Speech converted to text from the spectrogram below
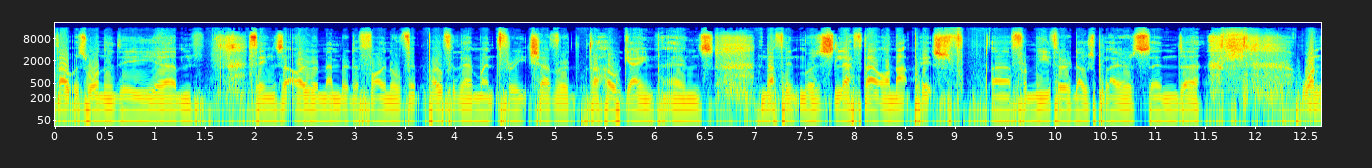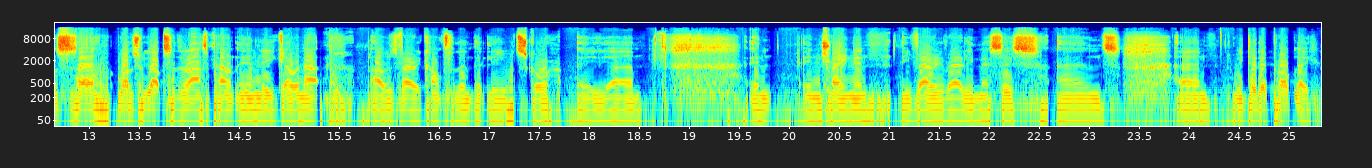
that was one of the um, things that I remember the final. That both of them went for each other the whole game, and nothing was left out on that pitch uh, from either of those players. And uh, once uh, once we got to the last penalty and Lee going up, I was very confident that Lee would score. He, um, in in training, he very rarely misses, and um, we did it properly.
